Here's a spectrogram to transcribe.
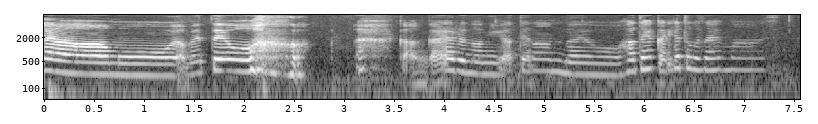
やもうやめてよ。考えるの苦手なんだよ。ハート100ありがとうございます。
